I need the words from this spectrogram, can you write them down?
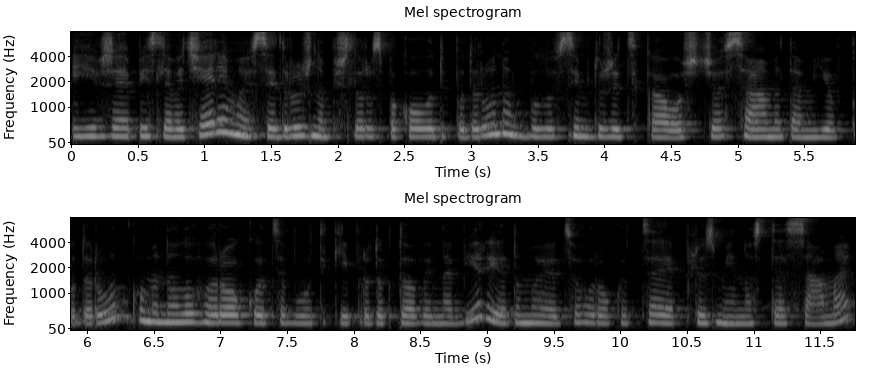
І вже після вечері ми всі дружно пішли розпаковувати подарунок. Було всім дуже цікаво, що саме там є в подарунку. Минулого року це був такий продуктовий набір. Я думаю, цього року це плюс-мінус те саме.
